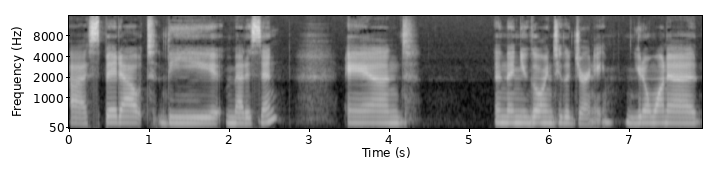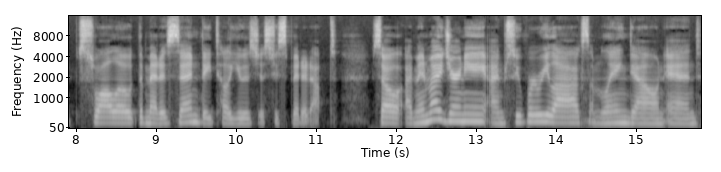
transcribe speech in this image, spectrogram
uh, spit out the medicine, and and then you go into the journey. You don't want to swallow the medicine; they tell you is just to spit it out. So I'm in my journey. I'm super relaxed. I'm laying down, and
